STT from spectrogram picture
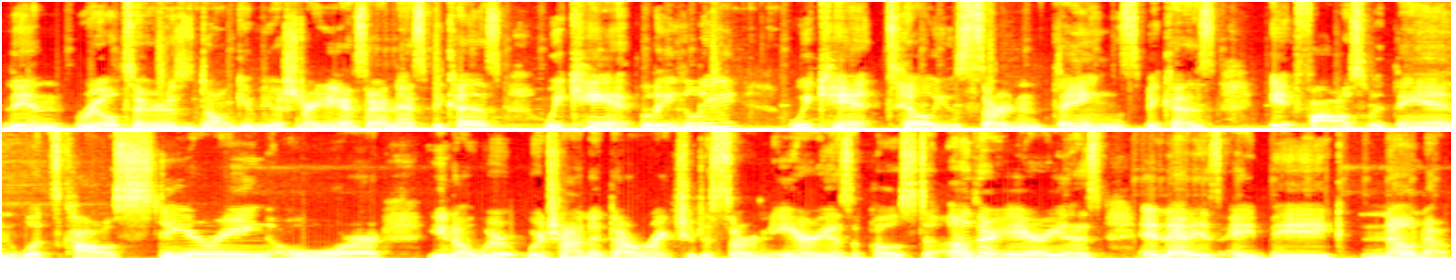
then realtors don't give you a straight answer, and that's because we can't legally we can't tell you certain things because it falls within what's called steering or you know we're we're trying to direct you to certain areas opposed to other areas and that is a big no-no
